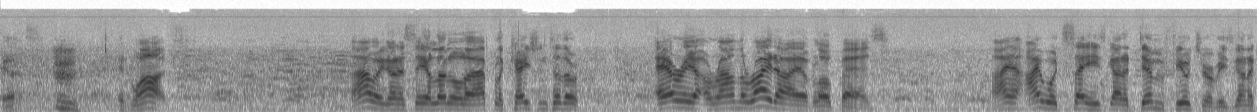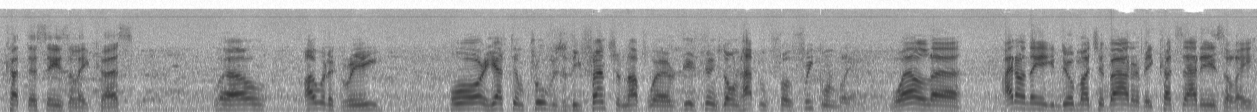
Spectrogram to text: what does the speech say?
Yes, it was. Now we're going to see a little uh, application to the area around the right eye of Lopez. I, I would say he's got a dim future if he's going to cut this easily, Cus. Well, I would agree. Or he has to improve his defense enough where these things don't happen so frequently. Well, uh, I don't think he can do much about it if he cuts that easily.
